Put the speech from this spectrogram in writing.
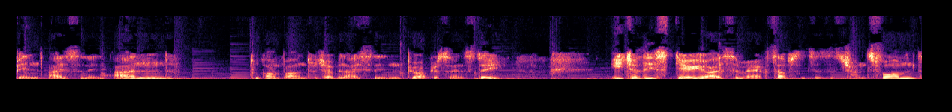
been isolated and two compounds which have been isolated in pure crystalline state, each of these stereoisomeric substances is transformed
